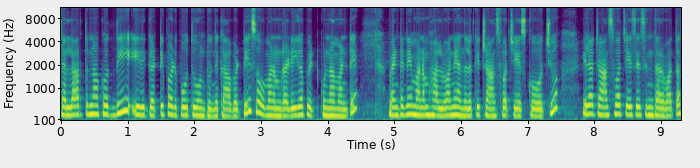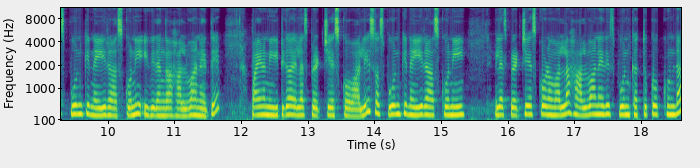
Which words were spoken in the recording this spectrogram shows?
చల్లారుతున్న కొద్దీ ఇది గట్టి పడిపోతూ ఉంటుంది కాబట్టి సో మనం రెడీగా పెట్టుకున్నామంటే వెంటనే మనం హల్వాని అందులోకి ట్రాన్స్ఫర్ చేసుకోవచ్చు. ఇలా ట్రాన్స్ఫర్ చేసేసిన తర్వాత స్పూన్కి నెయ్యి రాసుకొని ఈ విధంగా హల్వాని అయితే పైన నీట్గా ఇలా స్ప్రెడ్ చేసుకోవాలి. సో స్పూన్కి నెయ్యి రాసుకొని ఇలా స్ప్రెడ్ చేసుకోవడం వల్ల హల్వా అనేది స్పూన్కి అతుక్కోకుండా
